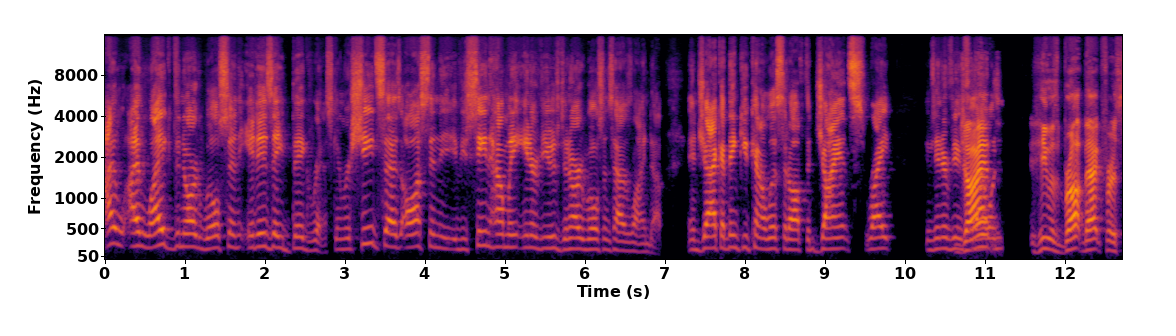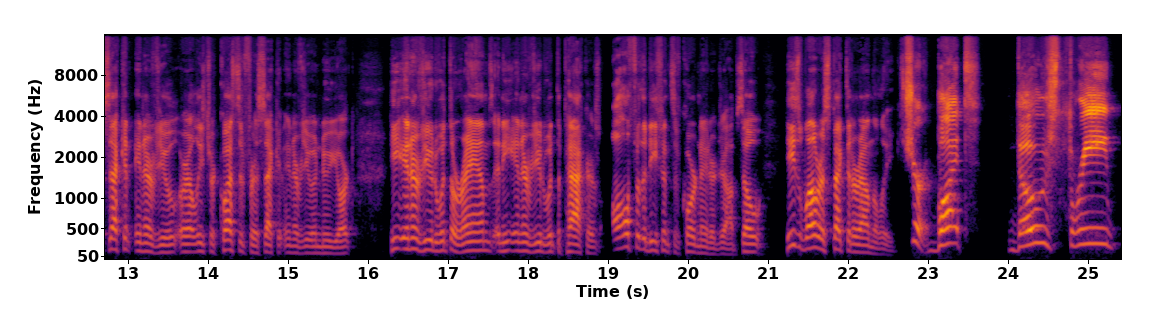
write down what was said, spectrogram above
I, I like Dennard Wilson. It is a big risk. And Rashid says, Austin, have you seen how many interviews Dennard Wilson's has lined up? And Jack, I think you kind of listed off the Giants, right? He was interviewing Giants. He was brought back for a second interview, or at least requested for a second interview in New York. He interviewed with the Rams and he interviewed with the Packers, all for the defensive coordinator job. So he's well respected around the league. Sure. But those three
